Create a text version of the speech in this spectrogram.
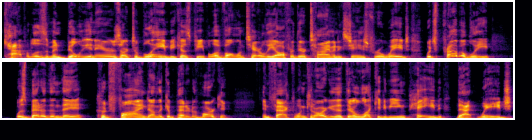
capitalism and billionaires are to blame because people have voluntarily offered their time in exchange for a wage, which probably was better than they could find on the competitive market. In fact, one could argue that they're lucky to be being paid that wage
